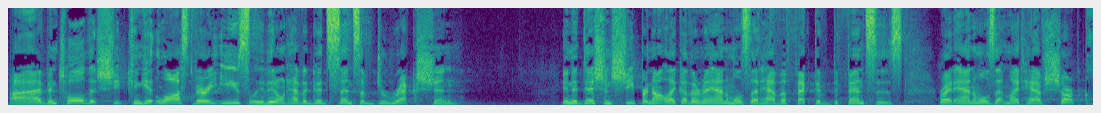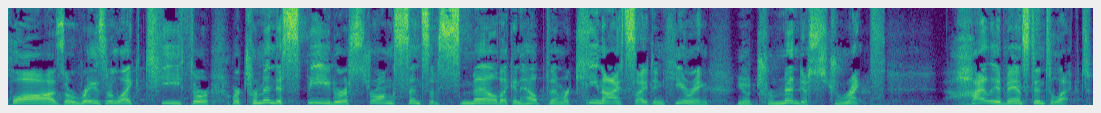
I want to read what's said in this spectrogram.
Uh, I've been told that sheep can get lost very easily. They don't have a good sense of direction. In addition, sheep are not like other animals that have effective defenses, right? Animals that might have sharp claws or razor like teeth or, or tremendous speed or a strong sense of smell that can help them or keen eyesight and hearing, you know, tremendous strength, highly advanced intellect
